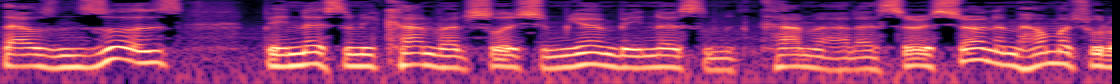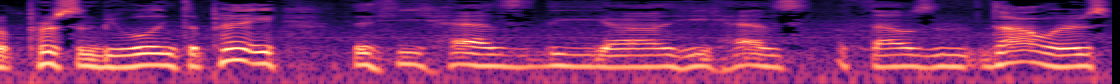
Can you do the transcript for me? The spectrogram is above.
thousand zuz how much would a person be willing to pay he has the uh, he has a thousand dollars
